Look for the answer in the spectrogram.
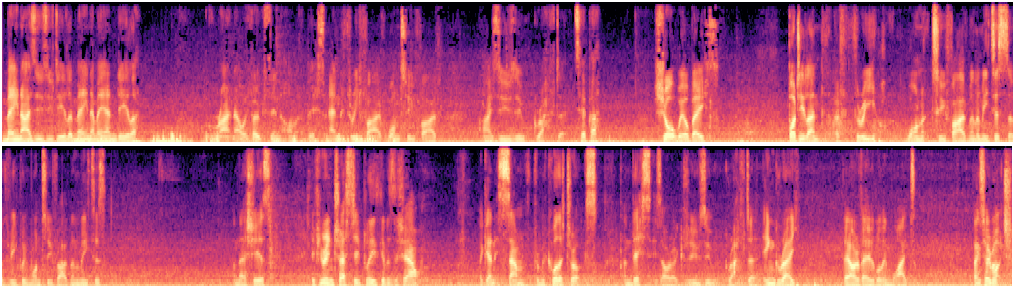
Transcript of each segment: Main Isuzu dealer, main MAN dealer. Right now we're focusing on this N35125 Isuzu Grafter tipper short wheelbase, body length of 3125 millimeters, so 3.125 millimeters. And there she is. If you're interested, please give us a shout. Again, it's Sam from Aquila Trucks, and this is our Isuzu Grafter in grey. They are available in white. Thanks very much.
